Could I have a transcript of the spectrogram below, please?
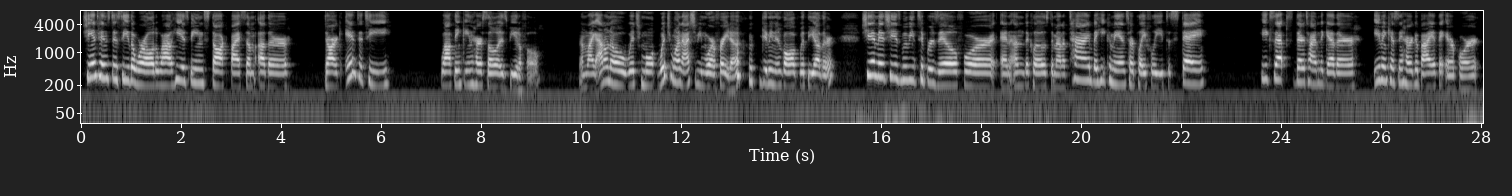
She intends to see the world while he is being stalked by some other dark entity while thinking her soul is beautiful. I'm like, I don't know which more which one I should be more afraid of getting involved with the other. She admits she is moving to Brazil for an undisclosed amount of time, but he commands her playfully to stay. He accepts their time together, even kissing her goodbye at the airport.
